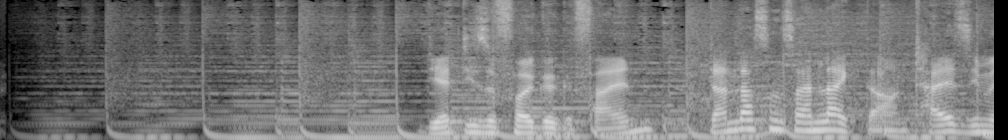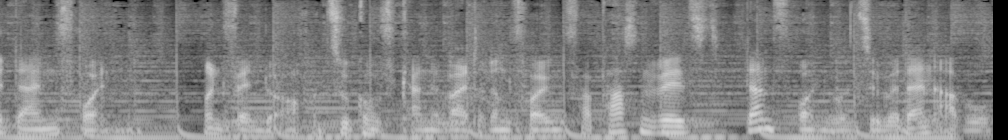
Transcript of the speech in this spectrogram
Dir hat diese Folge gefallen? Dann lass uns ein Like da und teile sie mit deinen Freunden. Und wenn du auch in Zukunft keine weiteren Folgen verpassen willst, dann freuen wir uns über dein Abo.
